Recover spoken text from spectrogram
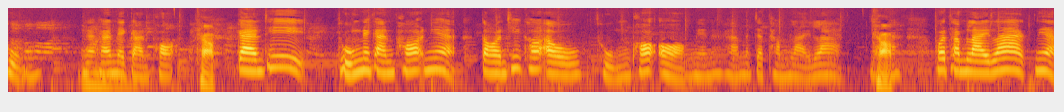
ถุงนะคะในการเพาะครับการที่ถุงในการเพาะเนี่ยตอนที่เขาเอาถุงเพาะออกเนี่ยนะคะมันจะทำลายรากนะครัคะบ พอทำลายรากเนี่ย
